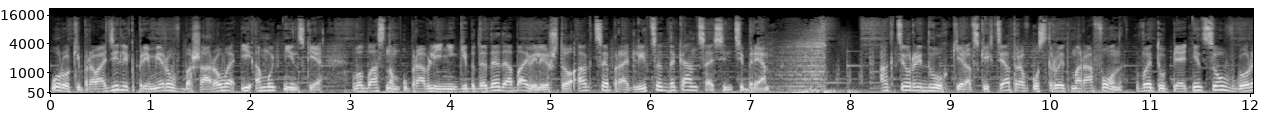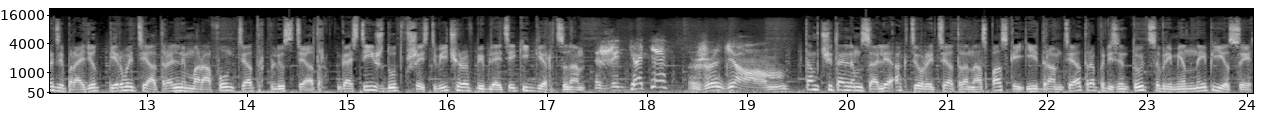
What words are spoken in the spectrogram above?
Уроки проводили, к примеру, в Башарово и Амутнинске. В областном управлении ГИБДД добавили, что акция продлится до конца сентября. Актеры двух кировских театров устроят марафон. В эту пятницу в городе пройдет первый театральный марафон «Театр плюс театр». Гостей ждут в 6 вечера в библиотеке Герцена. Ждете? Ждем. Там в читальном зале актеры театра на Спасской и драмтеатра презентуют современные пьесы.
